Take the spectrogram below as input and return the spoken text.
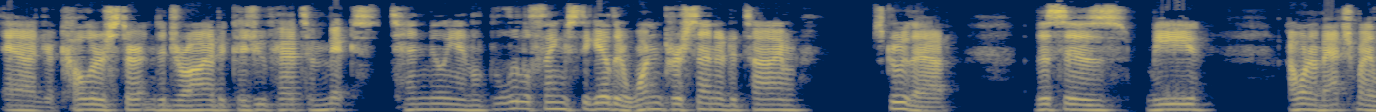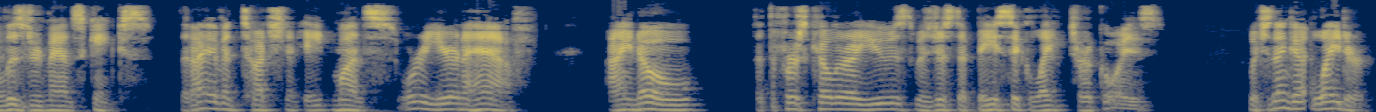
and your color's starting to dry because you've had to mix ten million little things together one percent at a time. Screw that. This is me. I want to match my lizard man skinks that I haven't touched in eight months or a year and a half. I know that the first color I used was just a basic light turquoise, which then got lighter.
